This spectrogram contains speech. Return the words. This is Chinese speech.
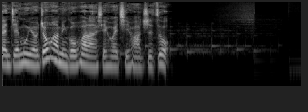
本节目由中华民国画廊协会企划制作。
